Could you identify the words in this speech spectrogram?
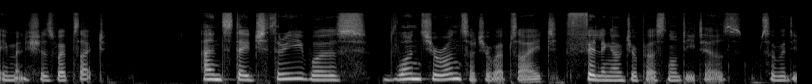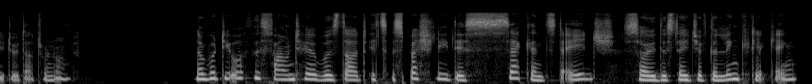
a malicious website. And stage three was once you're on such a website, filling out your personal details. So, whether you do that or not. Now, what the authors found here was that it's especially this second stage, so the stage of the link clicking,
